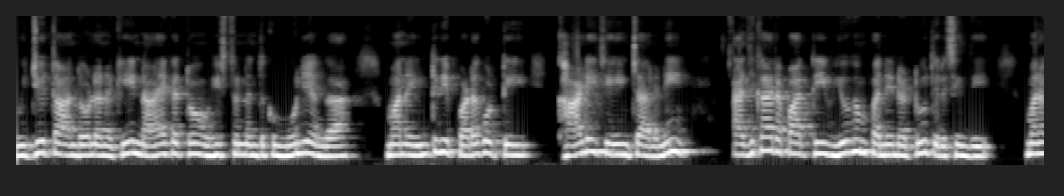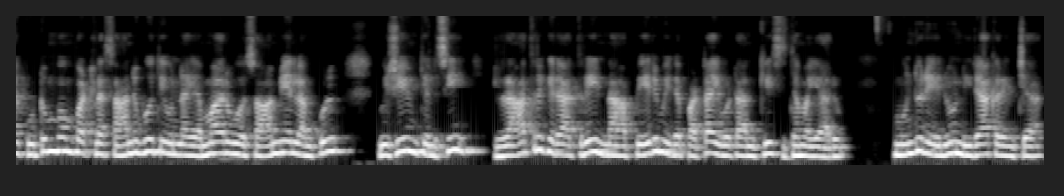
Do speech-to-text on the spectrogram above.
విద్యుత్ ఆందోళనకి నాయకత్వం వహిస్తున్నందుకు మూల్యంగా మన ఇంటిని పడగొట్టి ఖాళీ చేయించాలని అధికార పార్టీ వ్యూహం పన్నినట్టు తెలిసింది. మన కుటుంబం పట్ల సానుభూతి ఉన్న ఎంఆర్ఓ సామ్యల్ అంకుల్ విషయం తెలిసి రాత్రికి రాత్రి నా పేరు మీద పట్టా ఇవ్వటానికి సిద్ధమయ్యారు. ముందు నేను నిరాకరించా.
